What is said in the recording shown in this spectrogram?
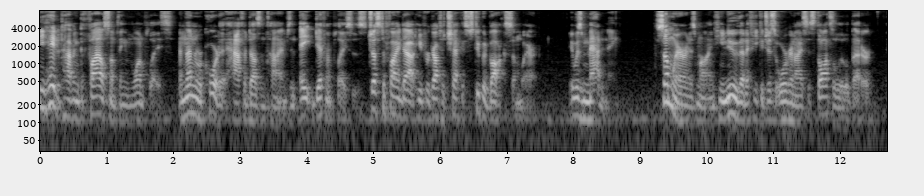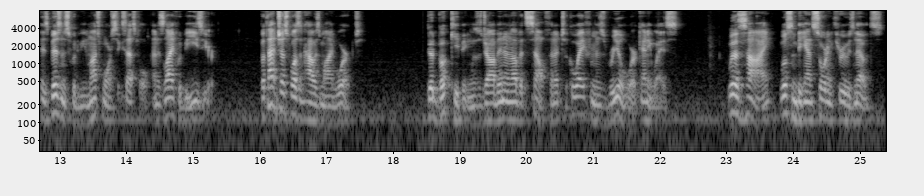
He hated having to file something in one place, and then record it half a dozen times in eight different places, just to find out he forgot to check a stupid box somewhere. It was maddening. Somewhere in his mind, he knew that if he could just organize his thoughts a little better, his business would be much more successful and his life would be easier. But that just wasn't how his mind worked. Good bookkeeping was a job in and of itself, and it took away from his real work, anyways. With a sigh, Wilson began sorting through his notes.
